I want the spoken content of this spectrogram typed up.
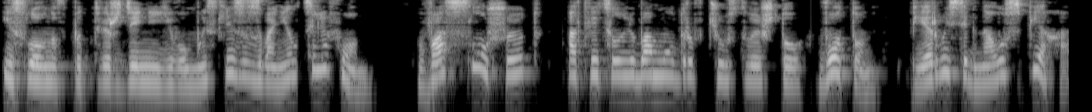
И словно в подтверждение его мысли зазвонил телефон. «Вас слушают», – ответил Любомудров, чувствуя, что «вот он, первый сигнал успеха».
